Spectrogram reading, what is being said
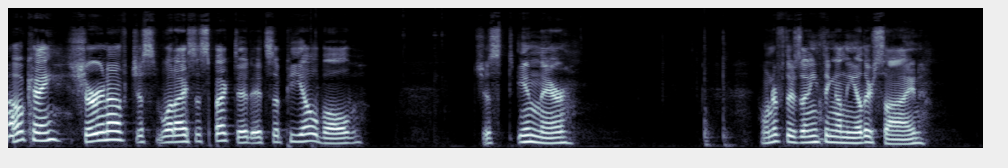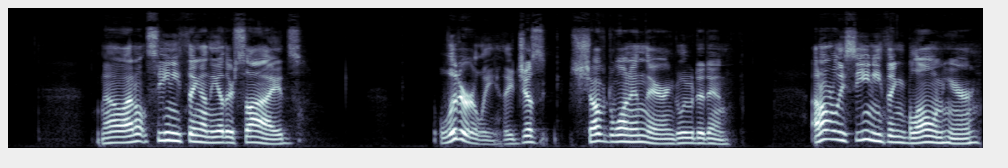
Okay, sure enough, just what I suspected. It's a PL bulb. Just in there. I wonder if there's anything on the other side. No, I don't see anything on the other sides. Literally, they just shoved one in there and glued it in. I don't really see anything blown here.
